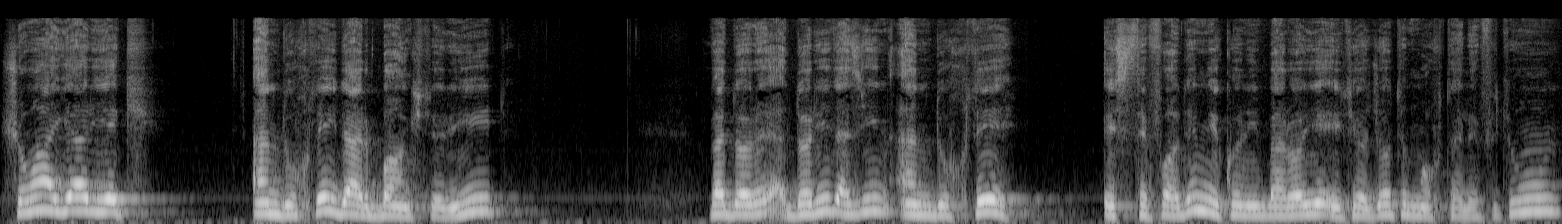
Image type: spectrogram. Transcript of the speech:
شما اگر یک اندوخته در بانک دارید و دارید از این اندوخته استفاده می‌کنید برای احتیاجات مختلفتون.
